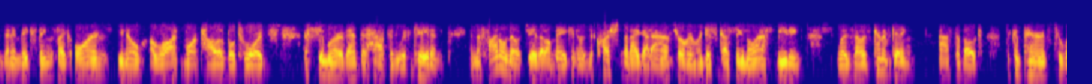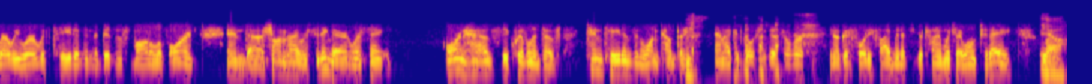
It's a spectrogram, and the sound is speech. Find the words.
Then it makes things like Auryn, you know, a lot more palatable towards a similar event that happened with Cayden. And the final note, Jay, that I'll make, and it was the question that I got asked or we were discussing in the last meeting, was I was kind of getting asked about the comparison to where we were with Cayden and the business model of Auryn. And uh, Sean and I were sitting there and we're saying, Auryn has the equivalent of 10 Caydens in one company. and I could go through this over, you know, a good 45 minutes of your time, which I won't today. Yeah.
